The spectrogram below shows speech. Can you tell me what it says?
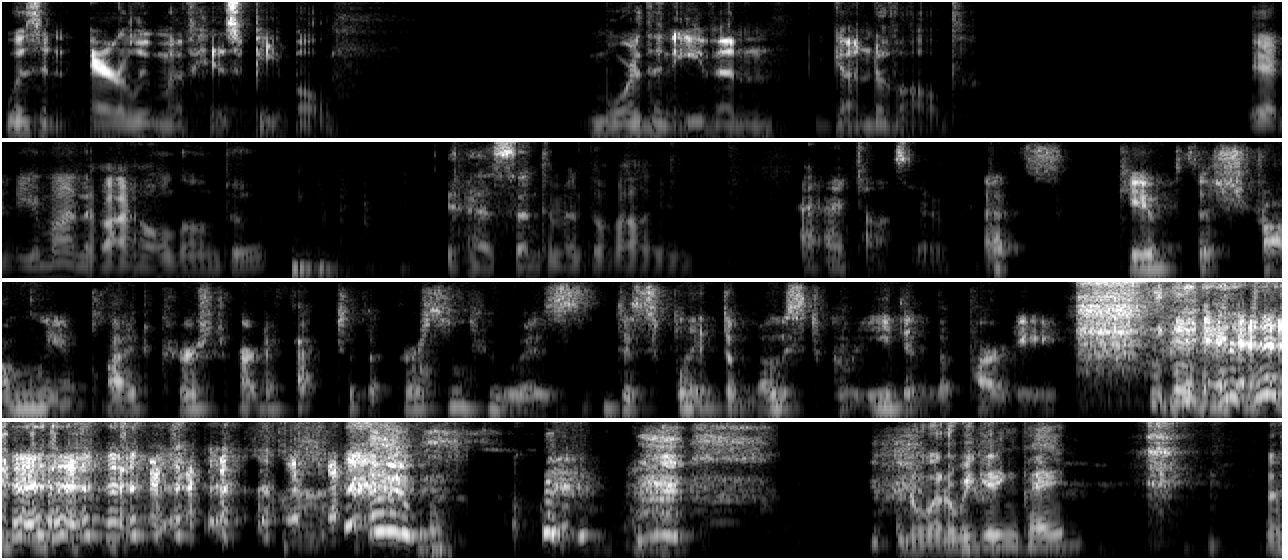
was an heirloom of his people, more than even Gundevald. Yeah. Do you mind if I hold on to it? It has sentimental value. I, I toss it over. Let's give the strongly implied cursed artifact to the person who has displayed the most greed in the party. And when are we getting paid?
